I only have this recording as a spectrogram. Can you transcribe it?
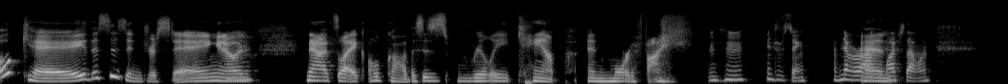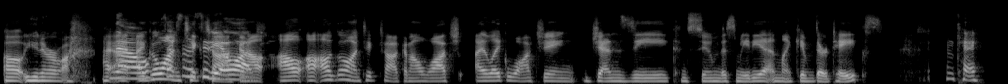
okay this is interesting you know mm-hmm. and now it's like oh god this is really camp and mortifying mm-hmm. interesting i've never and, watched that one Oh, you never watch. I, no, I, I go on TikTok and I'll, I'll, I'll go on TikTok and I'll watch. I like watching Gen Z consume this media and like give their takes. Okay.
